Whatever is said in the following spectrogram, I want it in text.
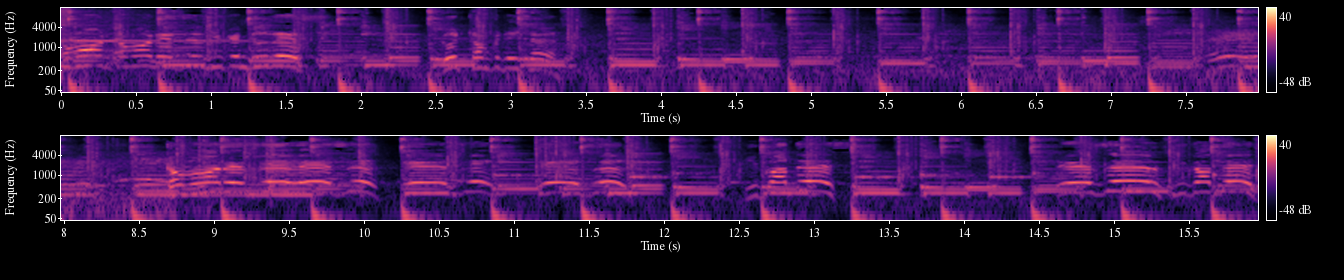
Come on, come on, Azil. You can do this. Good competition. Come on, Azil. Azil. Azil. Azil. You got this. Azil. You got this.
